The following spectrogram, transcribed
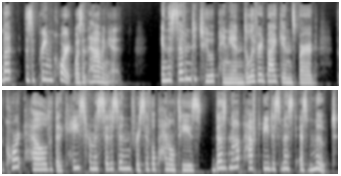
But the Supreme Court wasn't having it. In the 7 to 2 opinion delivered by Ginsburg, the court held that a case from a citizen for civil penalties does not have to be dismissed as moot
